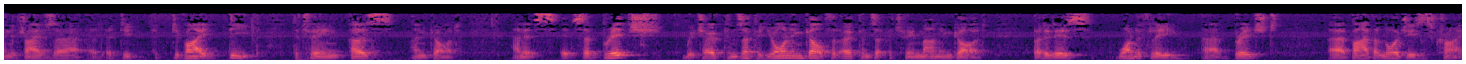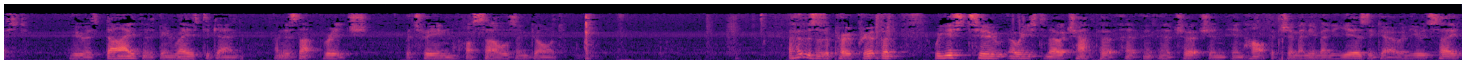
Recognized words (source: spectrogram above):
and it drives a, divide deep between us and God. And it's, it's a bridge which opens up, a yawning gulf that opens up between man and God, but it is wonderfully uh, bridged uh, by the Lord Jesus Christ, who has died and has been raised again, and is that bridge between ourselves and God. I hope this is appropriate, but we used to uh, we used to know a chap at, in a church in, in Hertfordshire many many years ago, and he would say,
